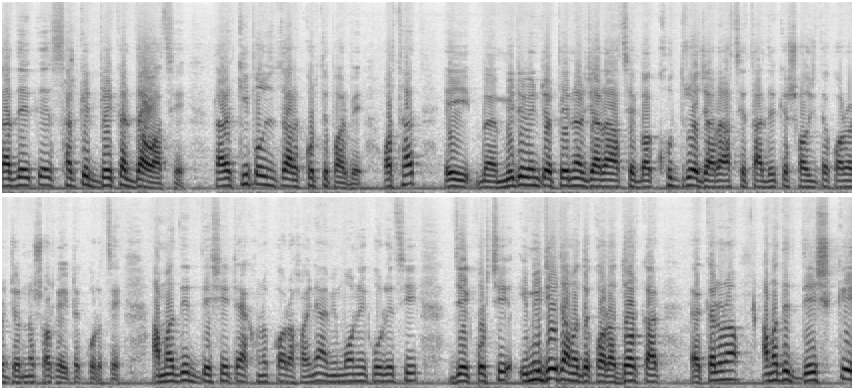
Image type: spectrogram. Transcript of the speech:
তাদেরকে সার্কিট ব্রেকার দেওয়া আছে। তারা কি পর্যন্ত তারা করতে পারবে? অর্থাৎ এই মিডিয়াম এন্টারপ্রেনার যারা আছে বা, ক্ষুদ্র যারা আছে, তাদেরকে সহযোগিতা করার জন্য সরকার এটা করেছে। আমাদের দেশে এটা এখনও করা হয়নি। আমি মনে করেছি যে করছি ইমিডিয়েট আমাদের করা দরকার। কেননা আমাদের দেশকে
